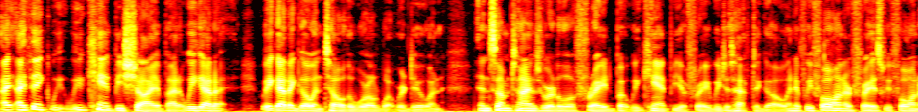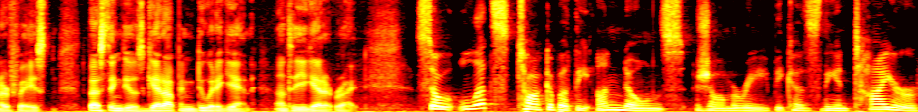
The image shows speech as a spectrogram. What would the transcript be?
I, I think we, we can't be shy about it. We gotta we got to go and tell the world what we're doing. And sometimes we're a little afraid, but we can't be afraid. We just have to go. And if we fall on our face, we fall on our face. The best thing to do is get up and do it again until you get it right. So let's talk about the unknowns, Jean Marie, because the entire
